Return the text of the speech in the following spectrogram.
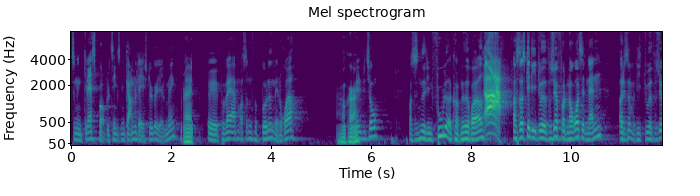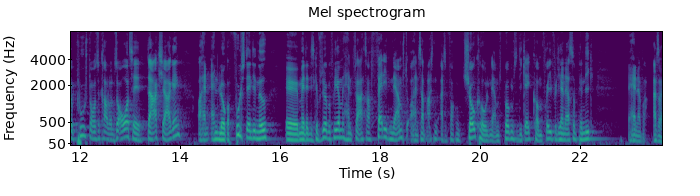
sådan en glasboble ting, sådan en gammeldags stykker hjelm, ikke? Right. Øh, på hver af dem, og så er den forbundet med et rør, Okay. mellem de to, og så smider de en fuglederkop ned i røret. Ah! Og så skal de, du ved, forsøge at få den over til den anden, og det er sådan, hvor de, du ved, forsøger at puste over, så kravler den så over til Dark Shark, ikke? Og han, han lukker fuldstændig ned, øh, men da de skal forsøge at befri ham, han tager, tager fat i den nærmeste, og han tager bare sådan, altså fucking chokehold nærmest på dem, så de kan ikke komme fri, fordi han er så panik. Han er bare, altså,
